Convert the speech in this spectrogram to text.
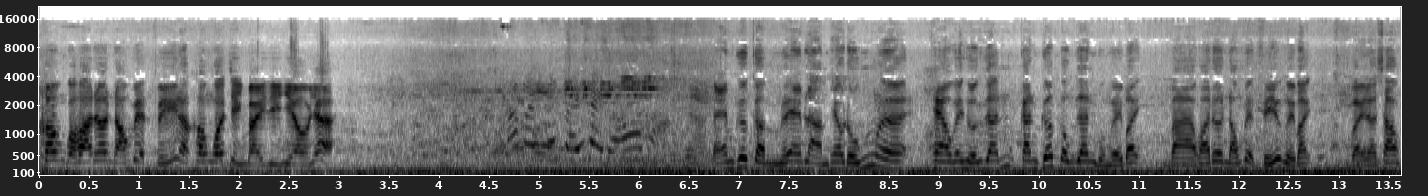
Không có hóa đơn đóng viện phí là không có trình bày gì nhiều nhá. Em cứ cầm, em làm theo đúng ờ, theo cái hướng dẫn, căn cước công dân của người bệnh và hóa đơn đóng viện phí của người bệnh. Vậy là xong.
